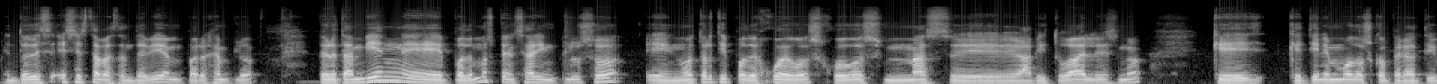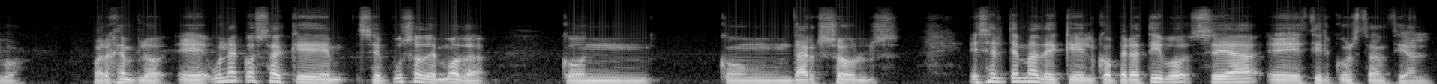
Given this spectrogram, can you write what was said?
Entonces, ese está bastante bien, por ejemplo. Pero también eh, podemos pensar incluso en otro tipo de juegos, juegos más eh, habituales, ¿no? Que, que tienen modos cooperativos. Por ejemplo, eh, una cosa que se puso de moda con, con Dark Souls es el tema de que el cooperativo sea eh, circunstancial.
